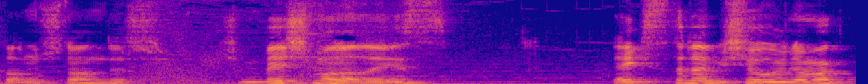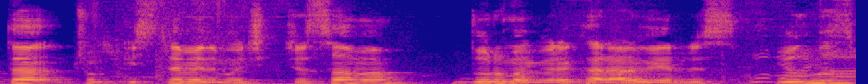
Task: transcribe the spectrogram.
Sonuçlandır. Şimdi 5 manadayız. Ekstra bir şey oynamak da çok istemedim açıkçası ama duruma göre karar veririz. Yıldız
